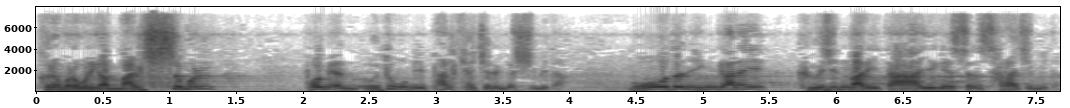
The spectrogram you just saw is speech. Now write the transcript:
그러므로 우리가 말씀을 보면 어두움이 밝혀지는 것입니다. 모든 인간의 거짓말이 다 여기에서는 사라집니다.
